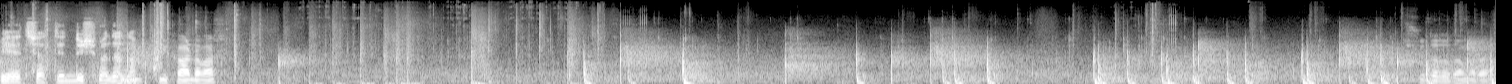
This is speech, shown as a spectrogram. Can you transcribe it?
Bir headshot dedi düşmedi adam. Yukarıda var. Şurada da adam var ha.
